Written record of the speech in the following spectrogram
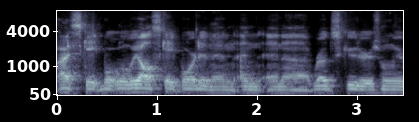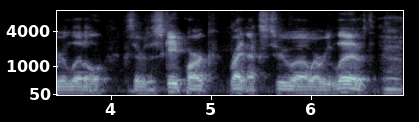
I skateboard. Well, we all skateboarded and and and uh, rode scooters when we were little because there was a skate park right next to uh, where we lived Yeah.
